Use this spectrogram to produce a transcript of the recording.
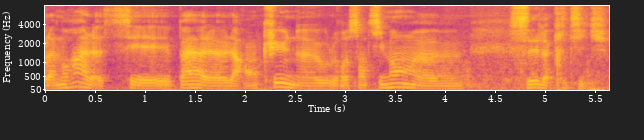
la morale, c'est pas euh, la rancune euh, ou le ressentiment. euh, c'est la critique.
